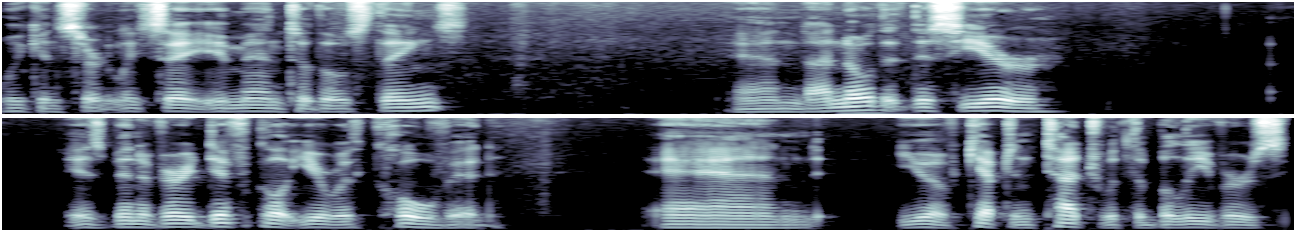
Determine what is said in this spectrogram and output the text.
We can certainly say amen to those things. And I know that this year has been a very difficult year with COVID, and you have kept in touch with the believers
